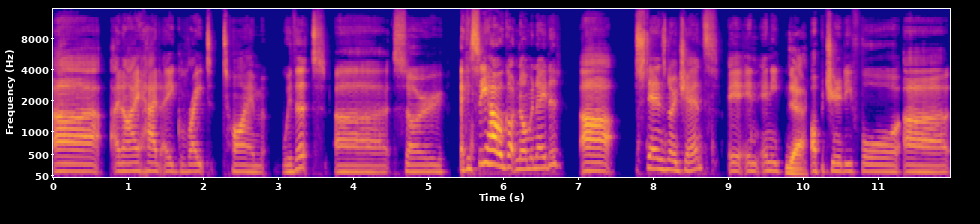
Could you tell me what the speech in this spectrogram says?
uh, and I had a great time with it. Uh, so I can see how it got nominated. Uh, stands no chance i- in any yeah. opportunity for uh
